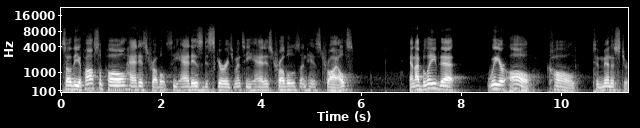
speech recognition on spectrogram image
So the Apostle Paul had his troubles, he had his discouragements, he had his troubles and his trials. And I believe that we are all called to minister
